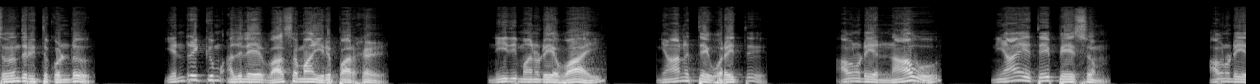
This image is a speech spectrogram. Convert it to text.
சுதந்திரித்துக் கொண்டு என்றைக்கும் அதிலே வாசமாயிருப்பார்கள். நீதிமானுடைய வாய் ஞானத்தை உரைத்து அவனுடைய நாவு நியாயத்தை பேசும். அவனுடைய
